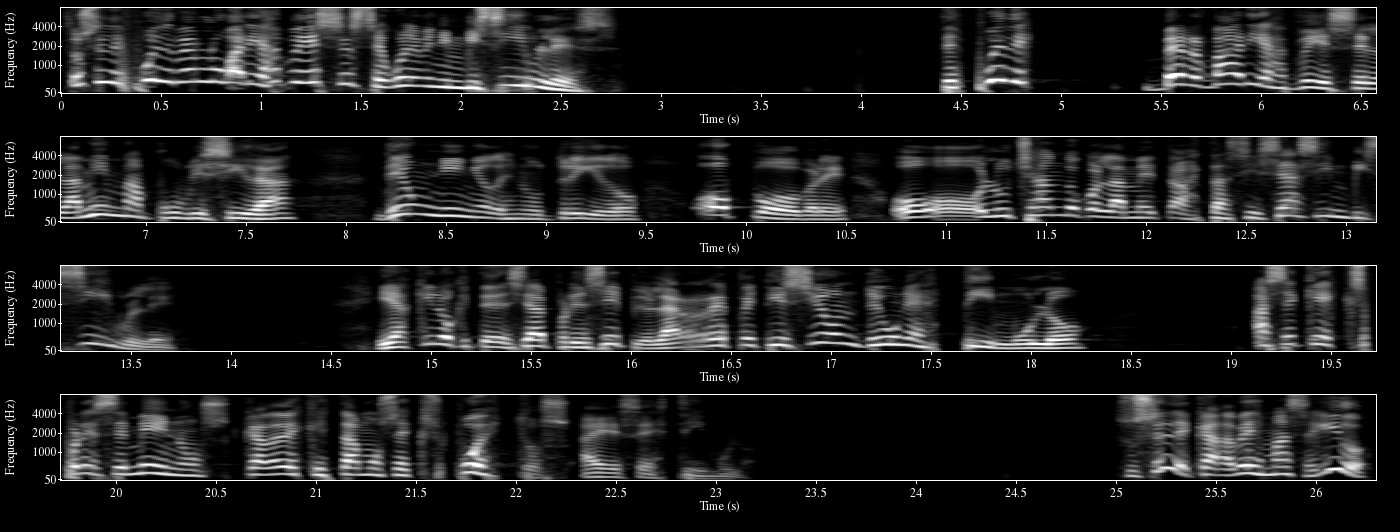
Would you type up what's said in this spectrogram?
Entonces, después de verlo varias veces, se vuelven invisibles. Después de ver varias veces la misma publicidad de un niño desnutrido o pobre o luchando con la metástasis, se hace invisible. Y aquí lo que te decía al principio, la repetición de un estímulo hace que exprese menos cada vez que estamos expuestos a ese estímulo. Sucede cada vez más seguido.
